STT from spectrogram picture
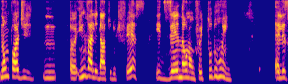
não pode uh, invalidar tudo que fez e dizer não, não, foi tudo ruim. Eles,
